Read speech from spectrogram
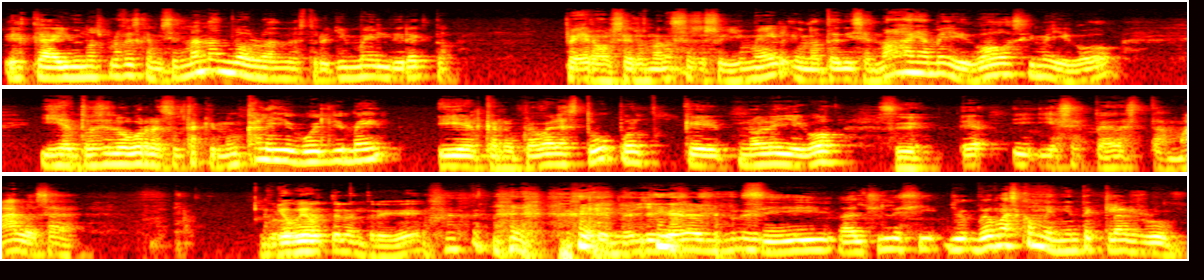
es que hay unos profes que me dicen, mándalo a nuestro Gmail directo. Pero se los mandas a su Gmail y no te dicen, no, ya me llegó, sí me llegó. Y entonces luego resulta que nunca le llegó el Gmail y el que reprueba eres tú porque no le llegó. Sí. Eh, Y, y ese pedo está mal, o sea. Bro, Yo veo- te lo entregué. que no llegara el. Sí, al chile sí. Yo veo más conveniente Classroom.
